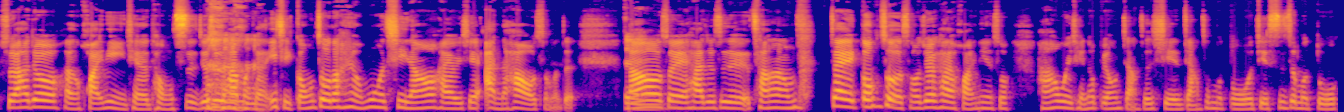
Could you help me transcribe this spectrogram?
所以他就很怀念以前的同事，就是他们可能 一起工作都很有默契，然后还有一些暗号什么的。然后，所以他就是常常 在工作的时候就会开始怀念，说：“啊，我以前都不用讲这些，讲这么多，解释这么多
